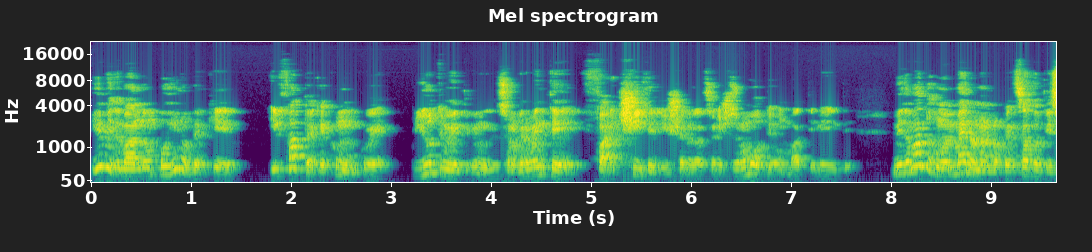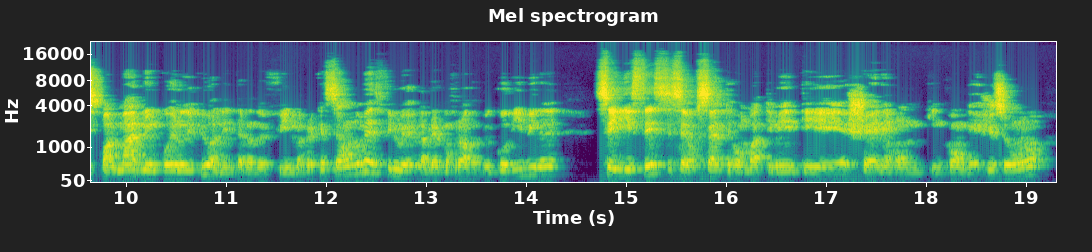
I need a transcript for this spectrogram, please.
Io mi domando un pochino perché il fatto è che comunque gli ultimi 20 minuti sono veramente farciti di scene d'azione, ci sono molti combattimenti. Mi domando come mai non hanno pensato di spalmarli un pochino di più all'interno del film, perché secondo me il film l'avremmo trovato più godibile se gli stessi 6 o 7 combattimenti e scene con King Kong che ci sono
